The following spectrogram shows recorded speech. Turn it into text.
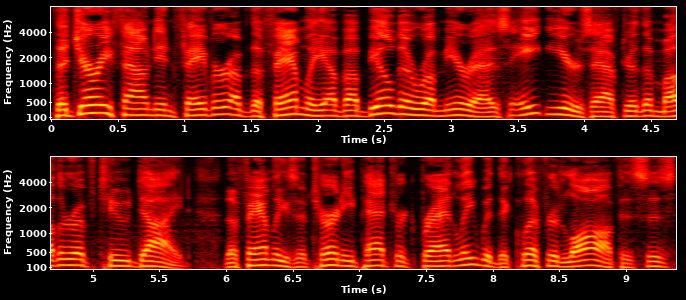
The jury found in favor of the family of Abilda Ramirez eight years after the mother of two died. The family's attorney, Patrick Bradley, with the Clifford Law Offices,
